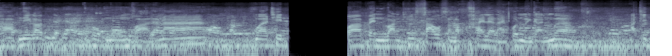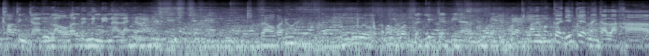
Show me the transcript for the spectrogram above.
ครับ นี่ก็หกโมงกว่าแล้วนะวันอาทิตย์ว่าเป็นวันที่เศร้าสำหรับใครหลาย ๆ คนเหมือนกันเมื่ออาทิตย์เข้าถึงจันทร์เราก็เลยหนึ่งในนั้นแล้วใช่ไหม เราก็ด้วยเพิ่งรู้เขามีคนเกิด 27 มีนาคมถ้ามีคนเกิด 27 เหมือนกันเหรอครับ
